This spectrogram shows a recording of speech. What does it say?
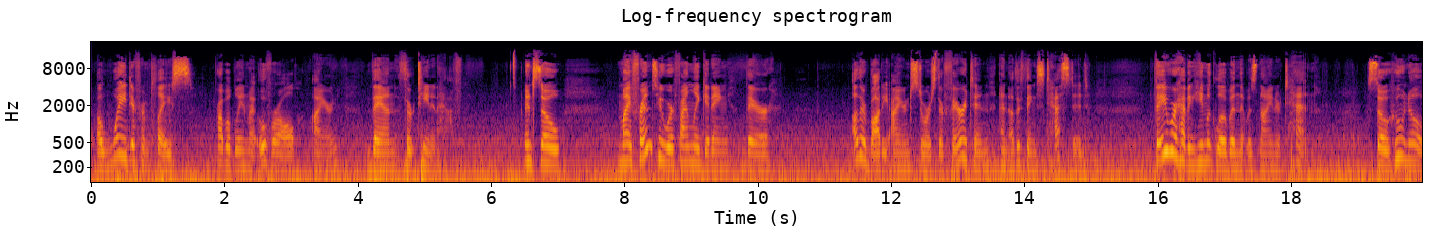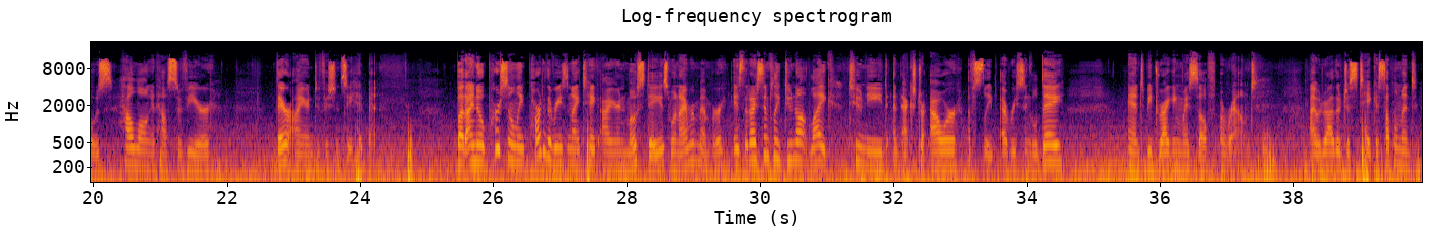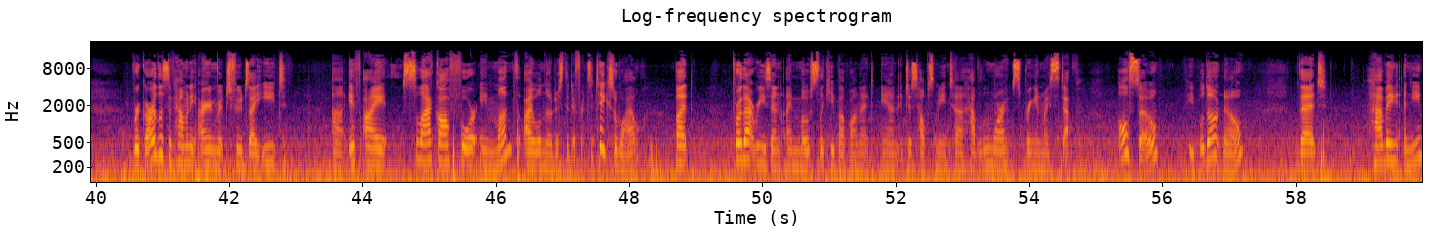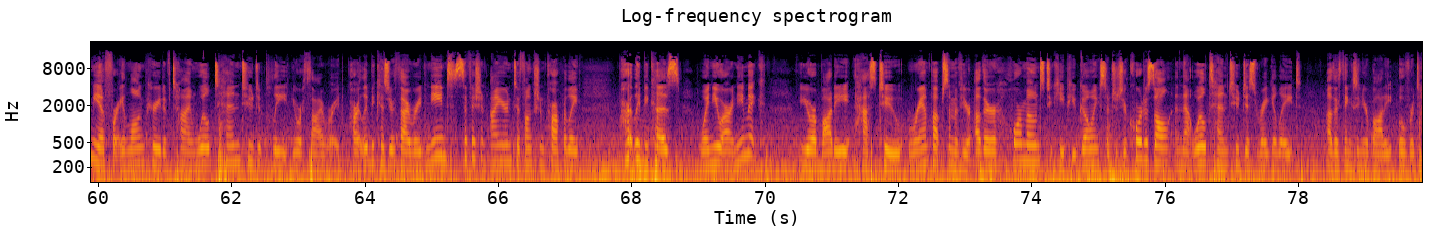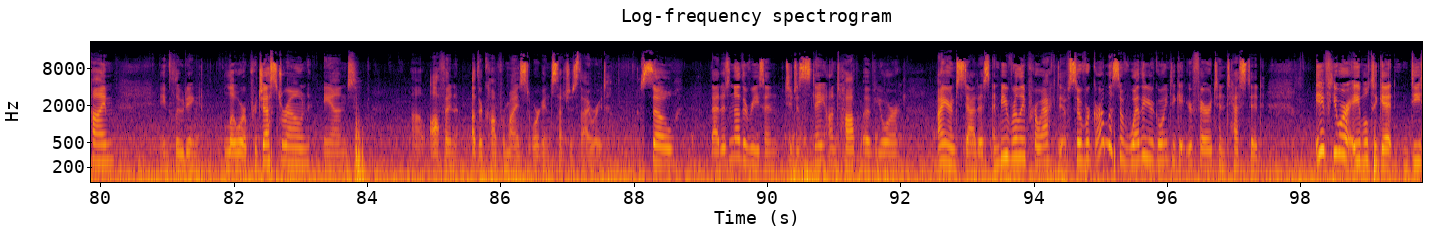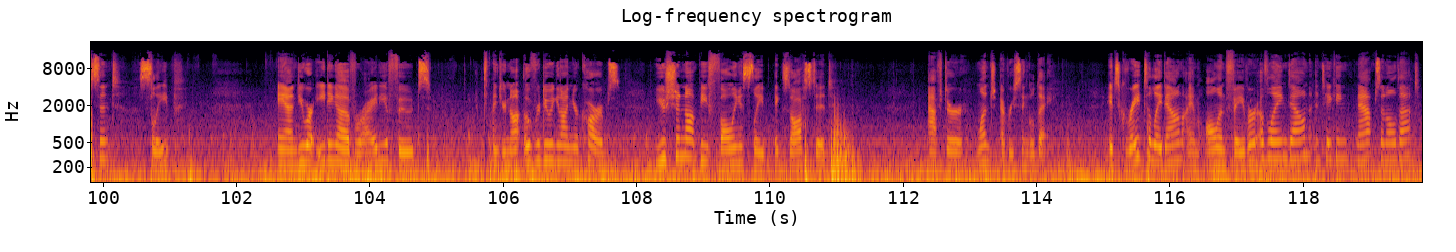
a way different place, probably in my overall iron, than 13 and a half. And so my friends who were finally getting their other body iron stores, their ferritin and other things tested, they were having hemoglobin that was 9 or 10. So who knows how long and how severe their iron deficiency had been. But I know personally part of the reason I take iron most days when I remember is that I simply do not like to need an extra hour of sleep every single day and to be dragging myself around. I would rather just take a supplement regardless of how many iron rich foods I eat. Uh, if I slack off for a month, I will notice the difference. It takes a while, but for that reason, I mostly keep up on it, and it just helps me to have a little more spring in my step. Also, people don't know that having anemia for a long period of time will tend to deplete your thyroid, partly because your thyroid needs sufficient iron to function properly, partly because when you are anemic, your body has to ramp up some of your other hormones to keep you going, such as your cortisol, and that will tend to dysregulate other things in your body over time, including lower progesterone and uh, often other compromised organs such as thyroid. So, that is another reason to just stay on top of your iron status and be really proactive. So, regardless of whether you're going to get your ferritin tested, if you are able to get decent sleep and you are eating a variety of foods and you're not overdoing it on your carbs, you should not be falling asleep exhausted after lunch every single day. It's great to lay down. I am all in favor of laying down and taking naps and all that,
